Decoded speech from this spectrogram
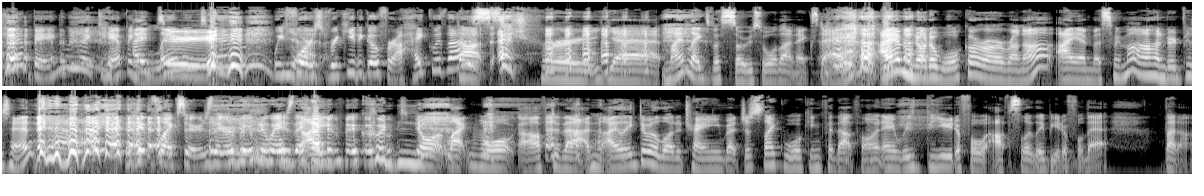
camping. We went camping I in Lamington. We Yeah. forced Ricky to go for a hike with us. That's true. Yeah. My legs were so sore that next day. I am not a walker or a runner. I am a swimmer 100%. the hip flexors, they were moving in ways they I haven't moved. could not like walk after that. And I like do a lot of training, but just like walking for that fun. And it was beautiful, absolutely beautiful there. But um,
